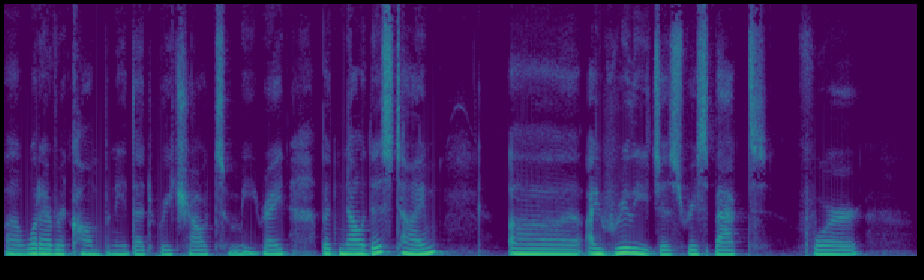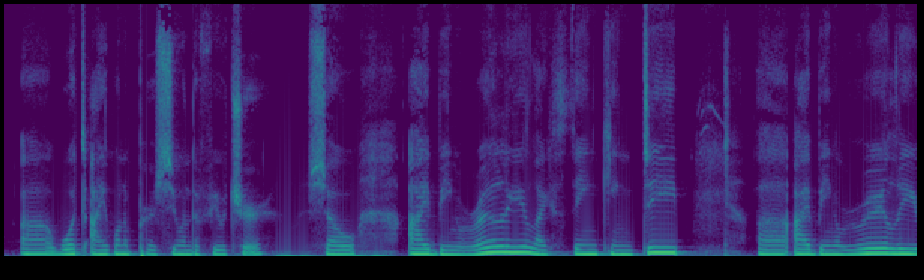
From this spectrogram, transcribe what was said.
uh, whatever company that reach out to me, right? But now this time, uh, I really just respect for uh, what I want to pursue in the future. So I've been really like thinking deep. Uh, I've been really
